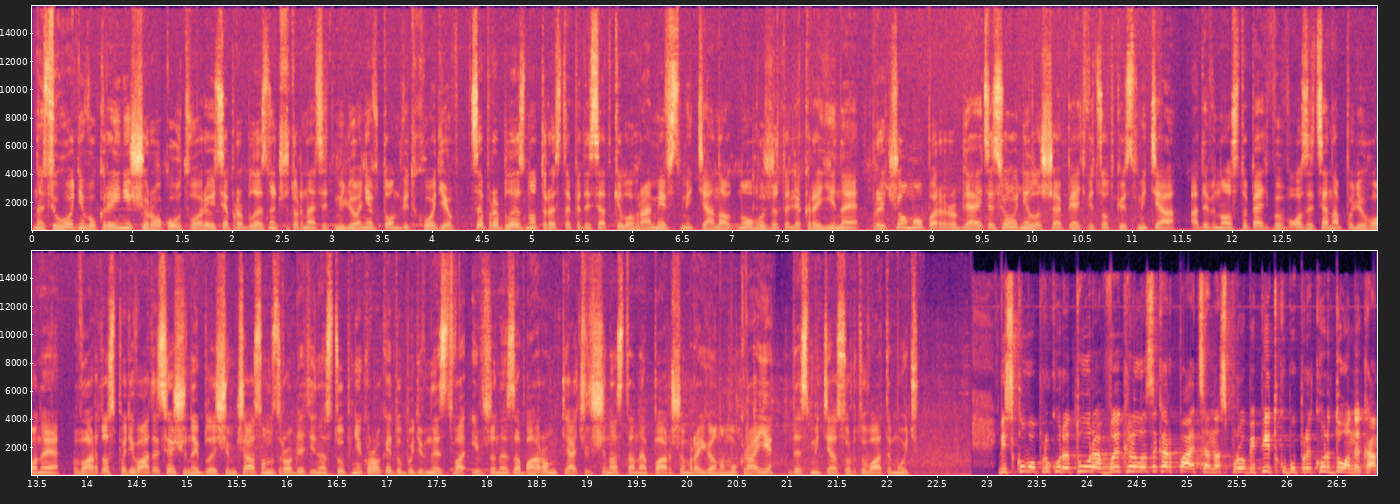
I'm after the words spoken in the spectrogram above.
На сьогодні в Україні щороку утворюється приблизно 14 мільйонів тонн відходів. Це приблизно 350 кілограмів сміття на одного жителя країни. Причому переробляється сьогодні лише 5% сміття, а 95% вивозиться на полігони. Варто сподіватися, що найближчим часом зроблять і наступні кроки до будівництва, і вже незабаром Тячівщина стане першим районом у краї, де сміття сортуватимуть. Військова прокуратура викрила закарпаття на спробі підкупу прикордонника.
